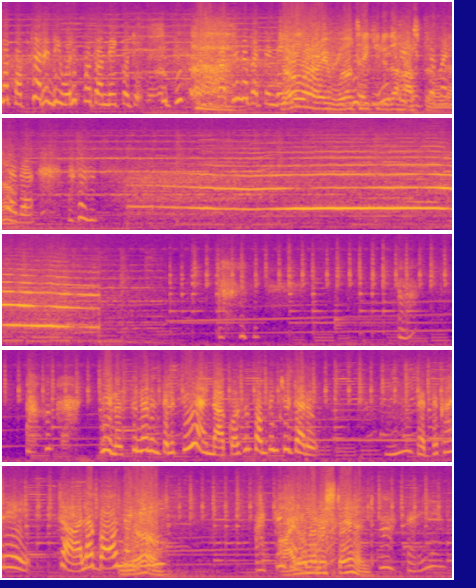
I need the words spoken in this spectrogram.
నా పప్పుసారండి ఒలిపోతుంది కొంచెం భద్రంగా పెట్టండి. Don't నేను వస్తున్నానని తెలిసి ఆయన నా కోసం పంపించుంటారు మ్మ్, పెద్ద కారే చాలా బాగుందండి No. అర్థం I don't కాలేదా? understand. ఆ, సరేలేండి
